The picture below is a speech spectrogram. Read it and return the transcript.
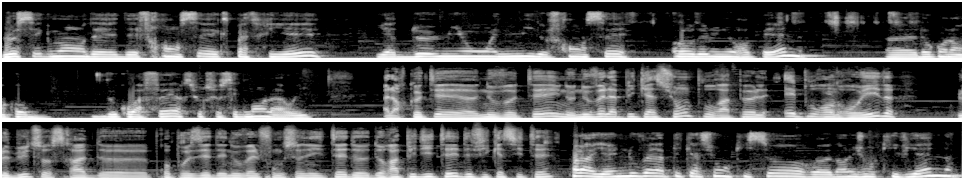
le segment des, Français expatriés, il y a 2,5 millions et demi de Français hors de l'Union européenne. Euh, donc on a encore de quoi faire sur ce segment-là, oui. Alors côté euh, nouveauté, une nouvelle application pour Apple et pour Android. Le but, ce sera de proposer des nouvelles fonctionnalités de, rapidité, d'efficacité? Voilà, il y a une nouvelle application qui sort euh, dans les jours qui viennent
